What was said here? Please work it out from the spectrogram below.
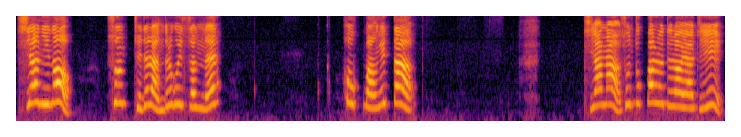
지안이 너! 손 제대로 안 들고 있었네? 혹, 망했다! 지안아, 손 똑바로 들어야지!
